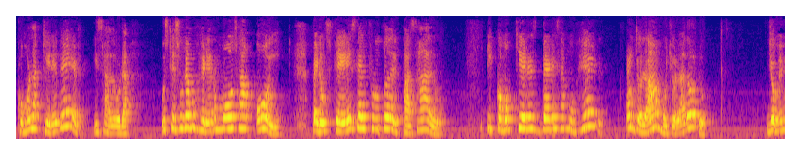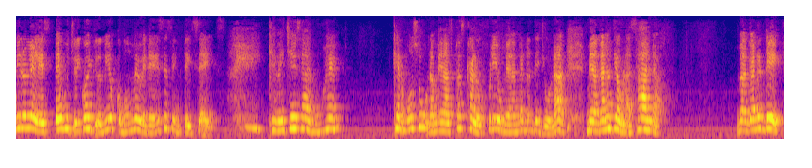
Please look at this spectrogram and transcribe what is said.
como la quiere ver, Isadora. Usted es una mujer hermosa hoy, pero usted es el fruto del pasado. ¿Y cómo quieres ver esa mujer? Oh, yo la amo, yo la adoro. Yo me miro en el espejo y yo digo, ay Dios mío, ¿cómo me veré de 66? ¡Qué belleza de mujer! qué hermosura, me da hasta escalofrío, me dan ganas de llorar, me dan ganas de abrazarla, me dan ganas de,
